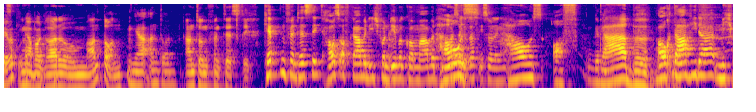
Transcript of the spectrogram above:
War ging aber gerade um Anton. Ja, Anton. Anton Fantastic. Captain Fantastic, Hausaufgabe, die ich von dir bekommen habe. Du hast ja Haus, gesagt, ich soll den Haus of Gabe. Auch da wieder, mich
